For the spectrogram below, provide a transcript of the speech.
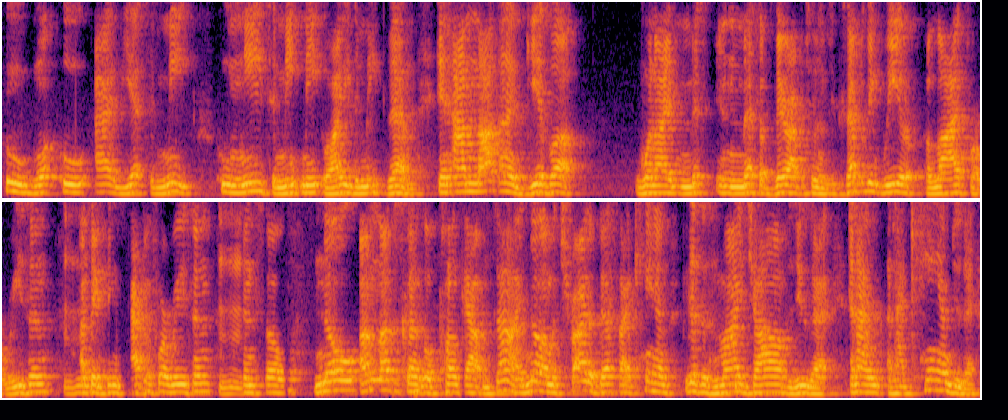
who who I have yet to meet who need to meet me or I need to meet them. And I'm not going to give up when I miss and mess up their opportunity because I believe we are alive for a reason. Mm-hmm. I think things happen for a reason. Mm-hmm. And so, no, I'm not just going to go punk out and die. No, I'm going to try the best I can because it's my job to do that. And I and I can do that.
